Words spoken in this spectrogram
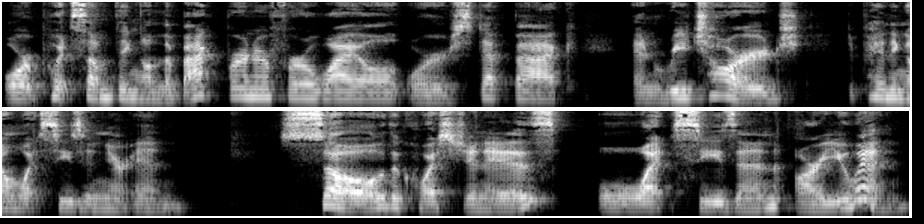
or put something on the back burner for a while or step back and recharge depending on what season you're in. So the question is, what season are you in?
